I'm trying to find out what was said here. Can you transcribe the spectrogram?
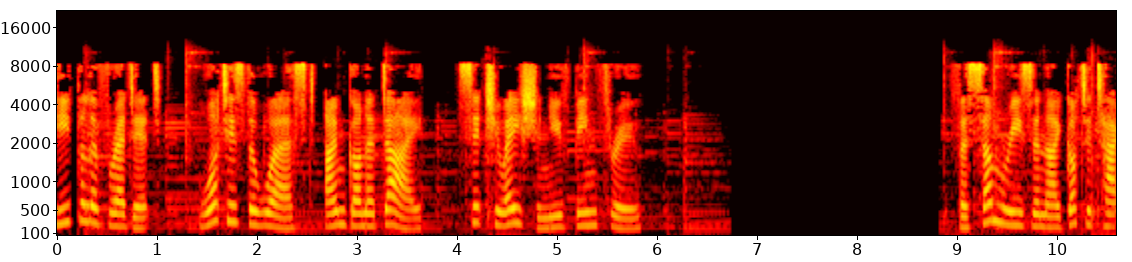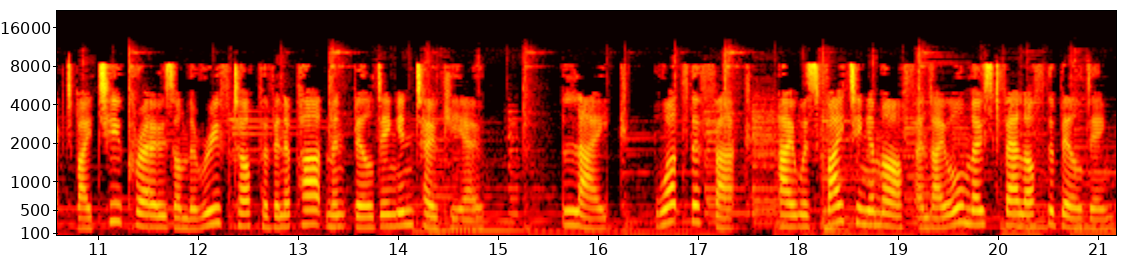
People of Reddit, what is the worst, I'm gonna die, situation you've been through? For some reason I got attacked by two crows on the rooftop of an apartment building in Tokyo. Like. What the fuck? I was fighting them off and I almost fell off the building.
